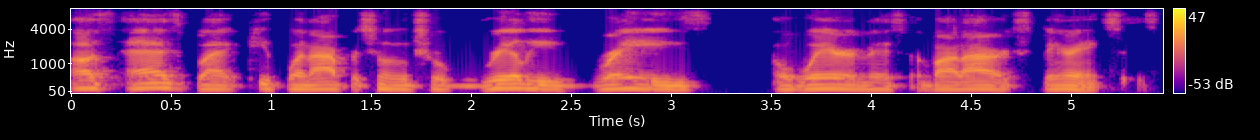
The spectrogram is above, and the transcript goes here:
us as Black people, an opportunity to really raise awareness about our experiences.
